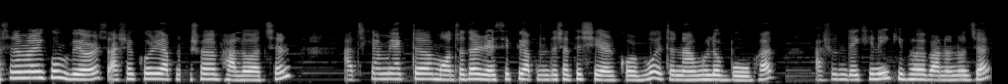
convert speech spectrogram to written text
আসসালামু আলাইকুম ভিউয়ার্স, আশা করি আপনারা সবাই ভালো আছেন। আজকে আমি একটা মজাদার রেসিপি আপনাদের সাথে শেয়ার করব, এটার নাম হলো বউ ভাত। আসুন দেখে নিই কীভাবে বানানো যায়।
